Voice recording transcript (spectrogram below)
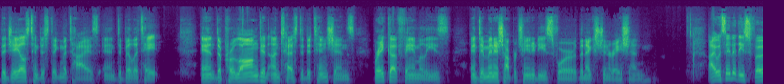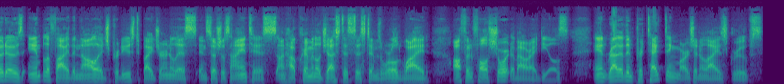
the jails tend to stigmatize and debilitate. And the prolonged and untested detentions break up families and diminish opportunities for the next generation. I would say that these photos amplify the knowledge produced by journalists and social scientists on how criminal justice systems worldwide often fall short of our ideals. And rather than protecting marginalized groups,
